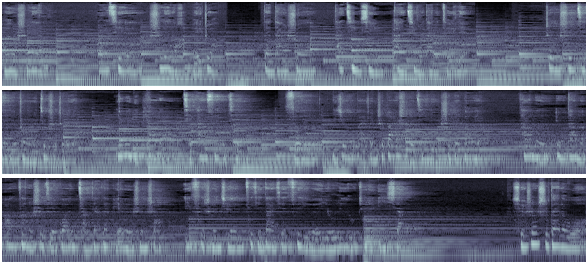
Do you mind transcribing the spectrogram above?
朋友失恋了，而且失恋的很悲壮。说他庆幸看清了他的嘴脸。这个世界有种人就是这样，因为你漂亮且看似有钱，所以你就有百分之八十的几率是被包养。他们用他们肮脏的世界观强加在别人身上，以此成全自己那些自以为有理有据的臆想。学生时代的我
